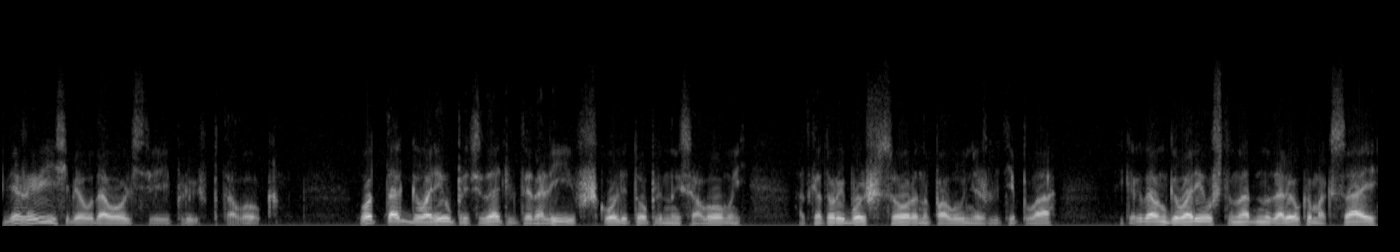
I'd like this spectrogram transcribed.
где живи себе в удовольствие и плюй в потолок. Вот так говорил председатель Теналиев в школе топленной соломой, от которой больше ссора на полу, нежели тепла. И когда он говорил, что надо на далеком Оксае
